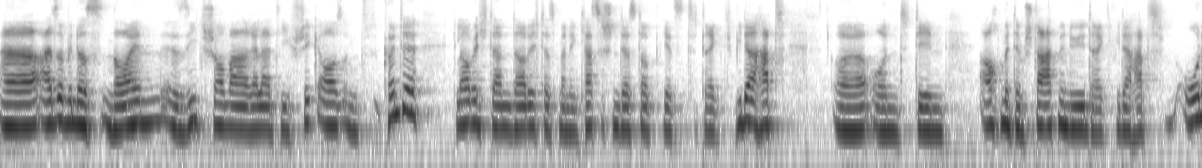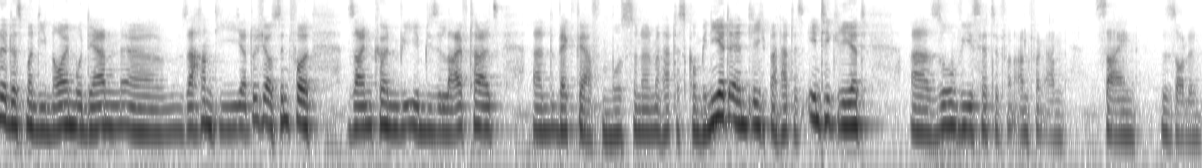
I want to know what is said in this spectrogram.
Äh, also Windows 9 sieht schon mal relativ schick aus und könnte, glaube ich, dann dadurch, dass man den klassischen Desktop jetzt direkt wieder hat äh, und den auch mit dem Startmenü direkt wieder hat, ohne dass man die neuen modernen äh, Sachen, die ja durchaus sinnvoll sein können, wie eben diese Live-Tiles, äh, wegwerfen muss, sondern man hat es kombiniert endlich, man hat es integriert, äh, so wie es hätte von Anfang an sein sollen.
